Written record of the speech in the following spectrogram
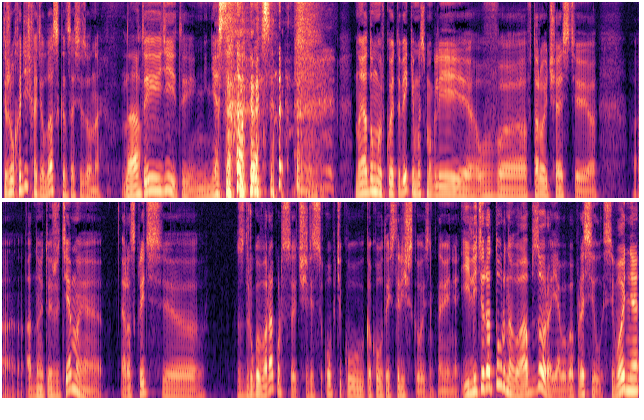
Ты же уходить хотел, да, с конца сезона? Да? Ты иди, ты не не останавливайся. Но я думаю, в какой-то веке мы смогли в второй части э, одной и той же темы раскрыть э, с другого ракурса, через оптику какого-то исторического возникновения. И литературного обзора я бы попросил. Сегодня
